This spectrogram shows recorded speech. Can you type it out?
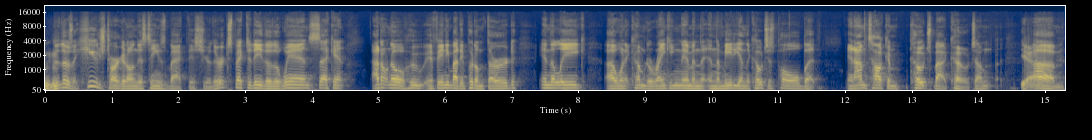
Mm-hmm. There's a huge target on this team's back this year. They're expected either to win, second. I don't know who, if anybody put them third in the league uh, when it come to ranking them in the in the media and the coaches poll, but and I'm talking coach by coach. I'm yeah. Um,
